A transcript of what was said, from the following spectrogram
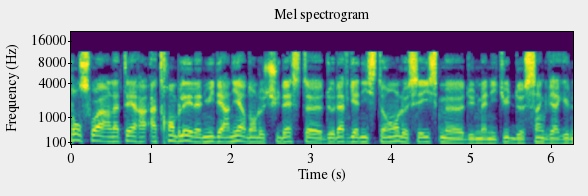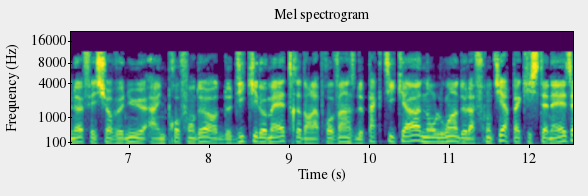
Bonsoir. La terre a tremblé la nuit dernière dans le sud-est de l'Afghanistan. Le séisme d'une magnitude de 5,9 est survenu à une profondeur de 10 km dans la province de Paktika, non loin de la frontière pakistanaise.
